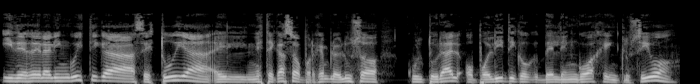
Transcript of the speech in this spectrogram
Y desde la lingüística se estudia, el- en este caso, por ejemplo, el uso cultural o político del lenguaje inclusivo.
